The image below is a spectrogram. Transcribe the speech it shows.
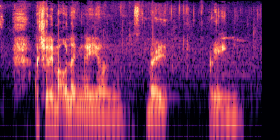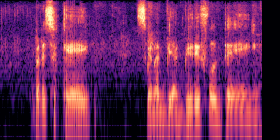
Actually, maulan ngayon. It's very rainy. But it's okay. It's gonna be a beautiful day.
